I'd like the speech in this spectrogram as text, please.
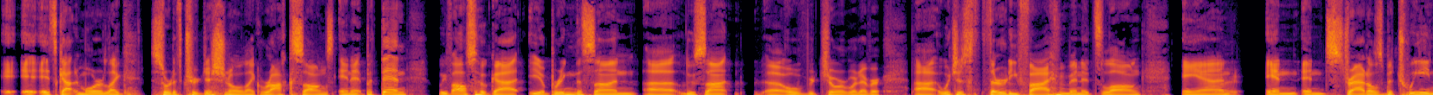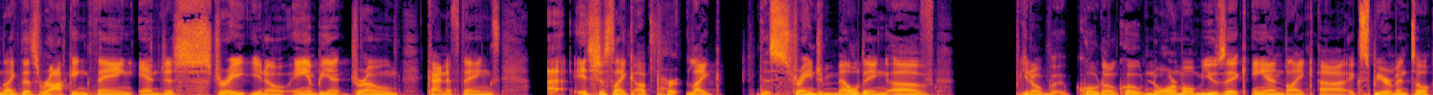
it, has got more like sort of traditional like rock songs in it. But then we've also got you know Bring the Sun, uh, Toussaint uh, L'Ouverture, whatever, uh, which is 35 minutes long and. Right. And and straddles between like this rocking thing and just straight you know ambient drone kind of things. Uh, it's just like a per like this strange melding of you know quote unquote normal music and like uh experimental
